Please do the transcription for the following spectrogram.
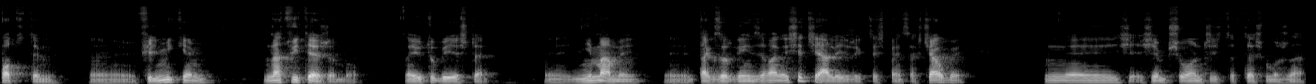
pod tym e, filmikiem na Twitterze, bo na YouTube jeszcze e, nie mamy e, tak zorganizowanej sieci, ale jeżeli ktoś z Państwa chciałby się przyłączyć, to też można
